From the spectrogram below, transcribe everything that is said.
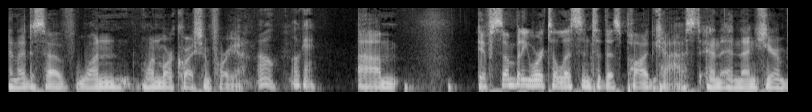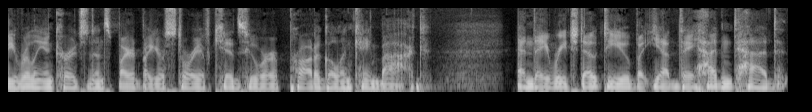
And I just have one one more question for you. Oh, okay. Um, If somebody were to listen to this podcast and, and then hear and be really encouraged and inspired by your story of kids who were prodigal and came back, and they reached out to you, but yet they hadn't had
